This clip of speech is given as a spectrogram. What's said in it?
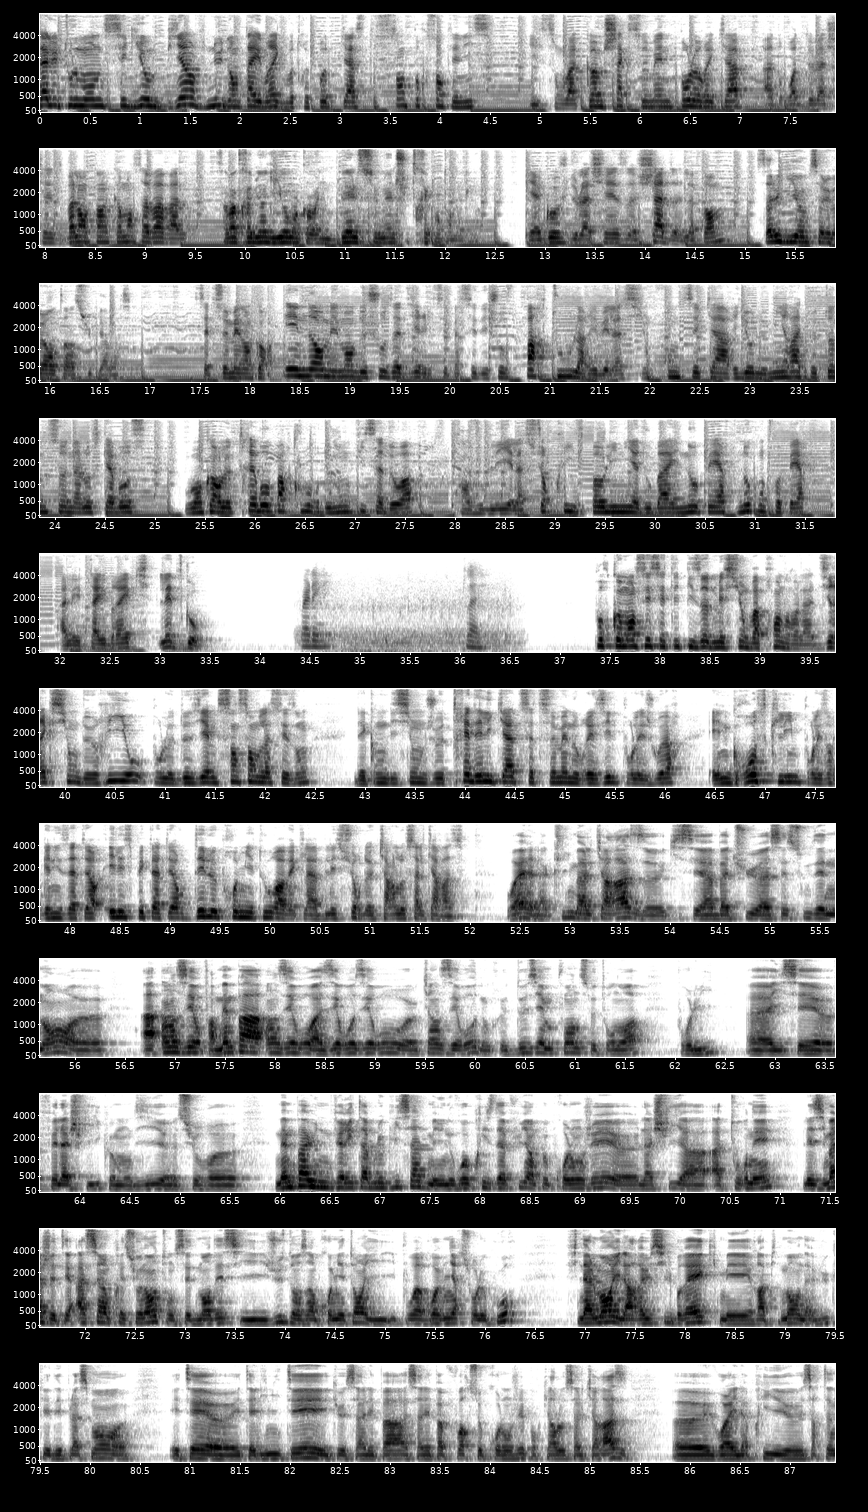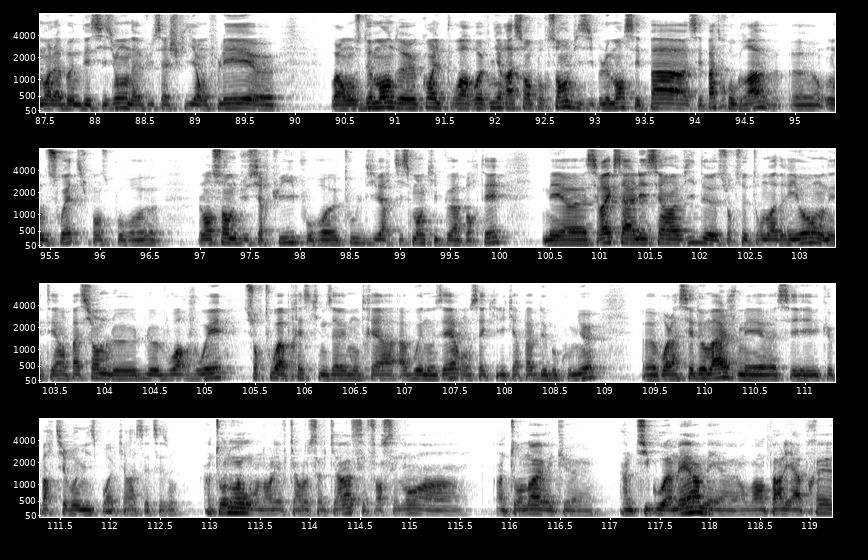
Salut tout le monde, c'est Guillaume, bienvenue dans Tie Break, votre podcast 100% tennis. Ils sont là comme chaque semaine pour le récap. À droite de la chaise, Valentin, comment ça va Val? Ça va très bien Guillaume, encore une belle semaine, je suis très content d'être là. Et à gauche de la chaise, Chad, la forme? Salut Guillaume, salut Valentin, super, merci. Cette semaine, encore énormément de choses à dire. Il s'est passé des choses partout. La révélation Fonseca à Rio, le miracle Thompson à Los Cabos, ou encore le très beau parcours de mon fils à Doha. Sans oublier la surprise Paulini à Dubaï, nos perfs, nos contre-perfs. Allez, tie break, let's go Ready? Play. Pour commencer cet épisode, messieurs, on va prendre la direction de Rio pour le deuxième 500 de la saison. Des conditions de jeu très délicates cette semaine au Brésil pour les joueurs et une grosse clim pour les organisateurs et les spectateurs dès le premier tour avec la blessure de Carlos Alcaraz. Ouais, la clim Alcaraz euh, qui s'est abattue assez soudainement euh, à 1-0, enfin même pas à 1-0, à 0-0, 15-0, donc le deuxième point de ce tournoi pour lui. Euh, il s'est euh, fait la cheville, comme on dit, euh, sur euh, même pas une véritable glissade, mais une reprise d'appui un peu prolongée. euh, la cheville a tourné. Les images étaient assez impressionnantes. On s'est demandé si, juste dans un premier temps, il, pourrait revenir sur le court. Finalement, il a réussi le break, mais rapidement, on a vu que les déplacements euh, étaient, euh, étaient limités et que ça allait pas, ça allait pas pouvoir se prolonger pour Carlos Alcaraz. Euh, voilà, il a pris certainement la bonne décision. On a vu sa cheville enfler. euh, voilà, on se demande quand il pourra revenir à 100%. Visiblement, c'est pas, c'est pas trop grave. On le souhaite, je pense, pour l'ensemble du circuit, pour euh, tout le divertissement qu'il peut apporter. Mais euh, c'est vrai que ça a laissé un vide sur ce tournoi de Rio. On était impatient de le, voir jouer, surtout après ce qu'il nous avait montré à, Buenos Aires. On sait qu'il est capable de beaucoup mieux. Euh, voilà, c'est dommage, mais c'est que partie remise pour Alcaraz cette saison. Un tournoi où on enlève Carlos Alcaraz, c'est forcément un, tournoi avec un petit goût amer, mais on va en parler après.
